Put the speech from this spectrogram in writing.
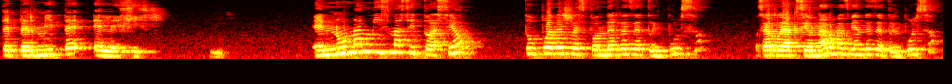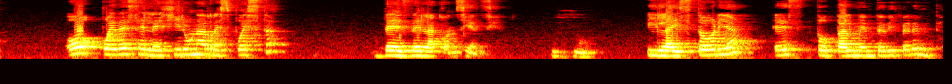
te permite elegir. En una misma situación, tú puedes responder desde tu impulso, o sea, reaccionar más bien desde tu impulso, o puedes elegir una respuesta desde la conciencia. Y la historia es totalmente diferente.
